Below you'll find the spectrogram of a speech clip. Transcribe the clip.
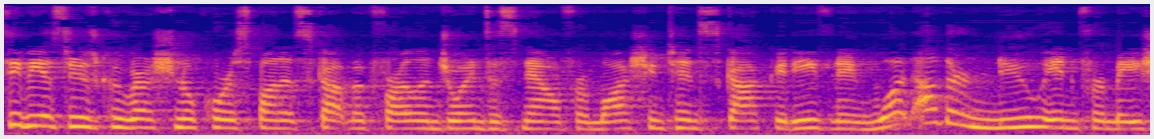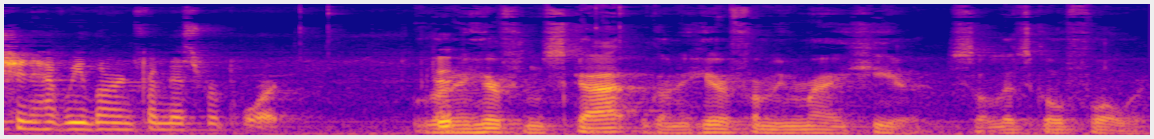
CBS News congressional correspondent Scott MacFarlane joins us now from Washington. Scott, good evening. What other new information have we learned from this report? We're going to hear from Scott. We're going to hear from him right here. So let's go forward.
